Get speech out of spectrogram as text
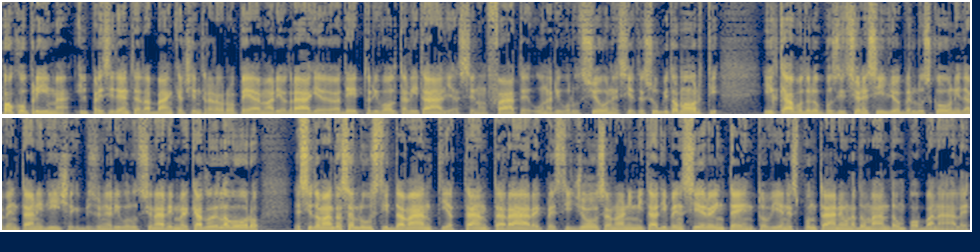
poco prima il Presidente della Banca Centrale Europea Mario Draghi aveva detto rivolta all'Italia se non fate una rivoluzione siete subito morti, il capo dell'opposizione Silvio Berlusconi da vent'anni dice che bisogna rivoluzionare il mercato del lavoro e si domanda Sallusti, davanti a tanta rara e prestigiosa unanimità di pensiero e intento, viene spontanea una domanda un po' banale.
